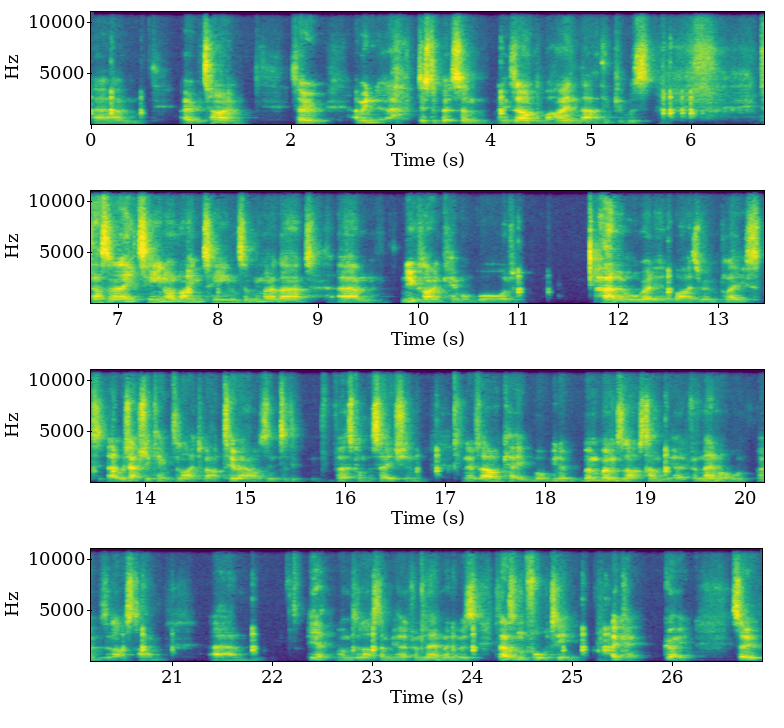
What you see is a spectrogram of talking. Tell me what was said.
um, over time. So, I mean, just to put some an example behind that, I think it was 2018 or 19, something like that. Um, new client came on board, had already an advisor in place, uh, which actually came to light about two hours into the first conversation. And it was, oh, okay, well, you know, when, when was the last time you heard from them? Or when was the last time, um, yeah, when was the last time you heard from them? And it was 2014. Okay, great. So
